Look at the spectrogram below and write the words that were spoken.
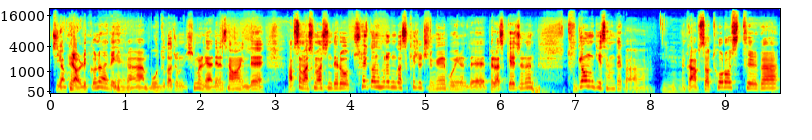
지금 연패를 얼리 끊어야 되니까 모두가 좀 힘을 내야 되는 상황인데 앞서 말씀하신 대로 최근 흐름과 스케줄 중요해 보이는데 벨라스케즈는 두 경기 상대가 예. 그러니까 앞서 토로스트가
